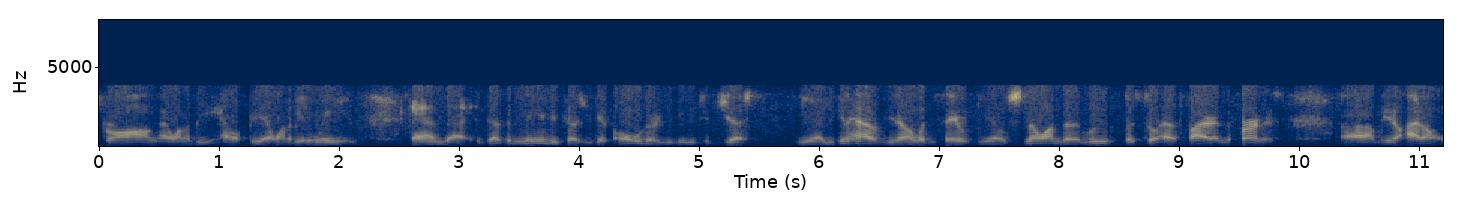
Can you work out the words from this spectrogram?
strong. I want to be healthy. I want to be lean. And uh, it doesn't mean because you get older you need to just, you know, you can have, you know, what to say, you know, snow on the roof but still have fire in the furnace. Um, you know, I don't,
